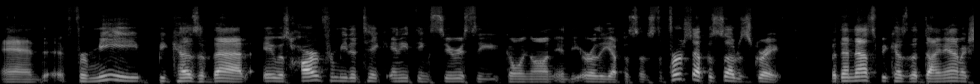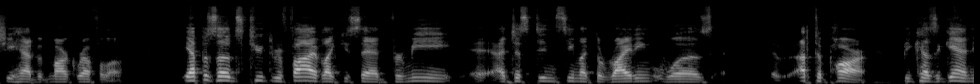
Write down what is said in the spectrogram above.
and for me, because of that, it was hard for me to take anything seriously going on in the early episodes. The first episode was great, but then that's because of the dynamic she had with Mark Ruffalo. Episodes two through five, like you said, for me, it just didn't seem like the writing was up to par because again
